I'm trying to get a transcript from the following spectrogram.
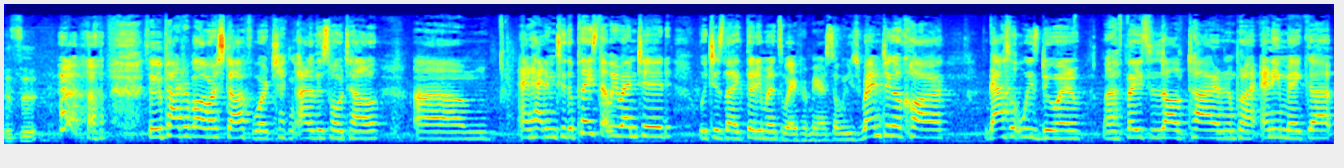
Is it? So we packed up all of our stuff. We're checking out of this hotel um, and heading to the place that we rented, which is like 30 minutes away from here. So we're renting a car. That's what we's doing. My face is all tired. I didn't put on any makeup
